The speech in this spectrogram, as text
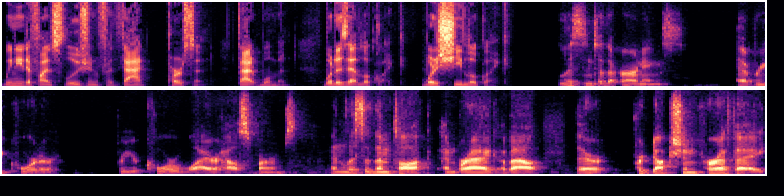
we need to find a solution for that person, that woman? What does that look like? What does she look like? Listen to the earnings every quarter for your core wirehouse firms and listen to them talk and brag about their production per FA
